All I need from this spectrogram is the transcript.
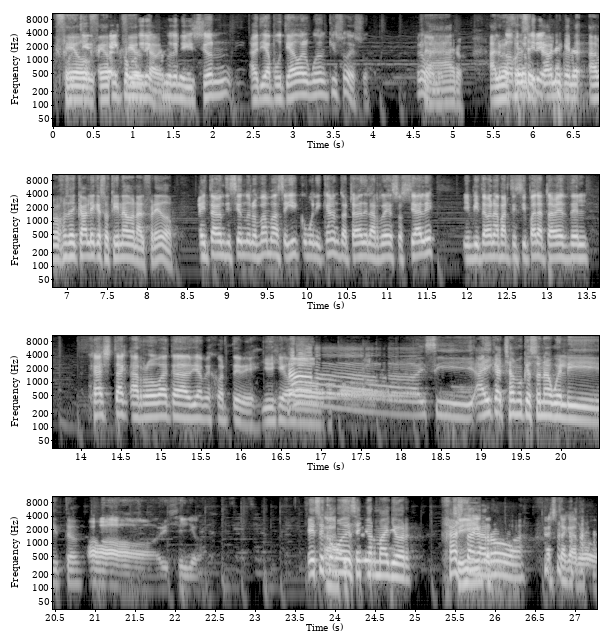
Alfredo, feo, porque feo, él como feo director cable. de televisión habría puteado al weón que hizo eso. Pero bueno, Claro. A lo, mejor es el mire- cable que, a lo mejor es el cable que sostiene a don Alfredo. ahí estaban diciendo nos vamos a seguir comunicando a través de las redes sociales. Invitaban a participar a través del hashtag arroba cada día mejor TV. Y dije, oh, Ay, sí. Ahí cachamos que son abuelitos. oh, dije yo. Eso es como Ah. de señor mayor. Hashtag Sí, arroba. Hashtag arroba.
